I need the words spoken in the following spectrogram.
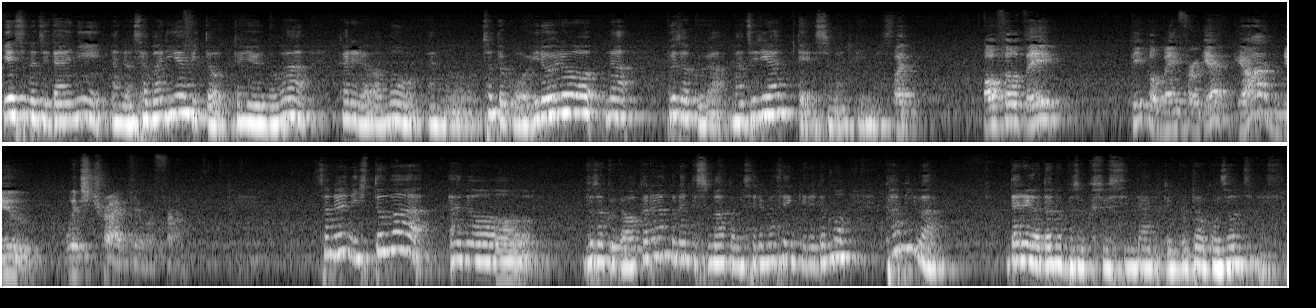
イエスの時代にあのサマリア人というのは。彼らはもうあのちょっとこういろいろな部族が混じり合ってしまっています But although they, people may forget, God knew which tribe they were from. そのように人はあの部族が分からなくなってしまうかもしれませんけれども神は誰がどの部族出身であるということをご存知です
